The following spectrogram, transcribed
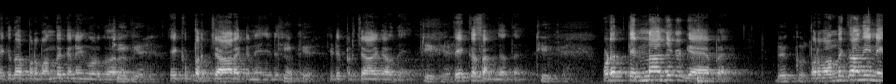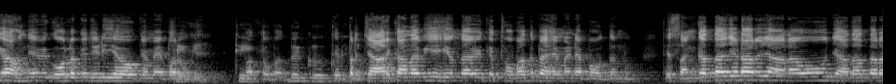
ਇੱਕ ਤਾਂ ਪ੍ਰਬੰਧਕ ਨੇ ਗੁਰਦੁਆਰਾ। ਦੇ ਇੱਕ ਪ੍ਰਚਾਰਕ ਨੇ ਜਿਹੜੇ। ਜਿਹੜੇ ਪ੍ਰਚਾਰ ਕਰਦੇ। ਇੱਕ ਸੰਗਤ ਹੈ। ਠੀਕ ਹੈ। ਹੁਣ ਤਿੰਨਾਂ 'ਚ ਇੱਕ ਗੈਪ ਹੈ। ਬਿਲਕੁਲ। ਪ੍ਰਬੰਧਕਾਂ ਦੀ ਨਿਗਾਹ ਹੁੰਦੀ ਹੈ ਵੀ ਗੋਲਕ ਜਿਹੜੀ ਆ ਉਹ ਕਿਵੇਂ ਭਰੂਗੀ। ਵੱਧ ਤੋਂ ਵੱਧ। ਤੇ ਪ੍ਰਚਾਰਕਾਂ ਦਾ ਵੀ ਇਹ ਹੁੰਦਾ ਵੀ ਕਿੱਥੋਂ ਵੱਧ ਪੈਸੇ ਮਿਲਣੇ ਆਪਾਂ ਉਧਰ ਨੂੰ। ਤੇ ਸੰਗਤ ਦਾ ਜਿਹੜਾ ਰੁਝਾਨ ਆ ਉਹ ਜ਼ਿਆਦਾਤਰ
